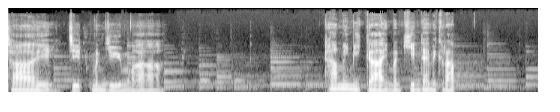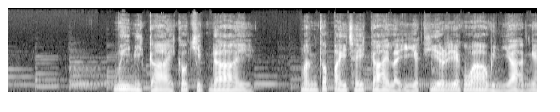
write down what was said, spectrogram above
ใช่ จิตมันยืมมา ถ้าไม่มีกายมันคิดได้ไหมครับ ไม่มีกายก็คิดได้ มันก็ไปใช้กายละเอียดที่เรียกว่าวิญญาณไง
